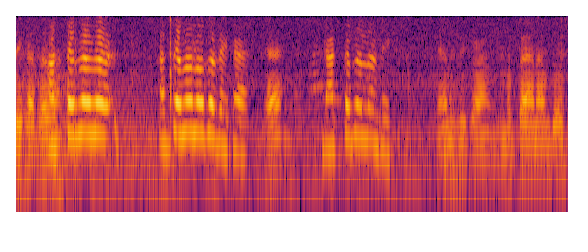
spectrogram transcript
દેખાતા હતા? અત્યારના અત્યારના નતો દેખાય. હે? ડાક્ટર ના દેખાય. એમ શું કારણ મતા એના દોષ?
